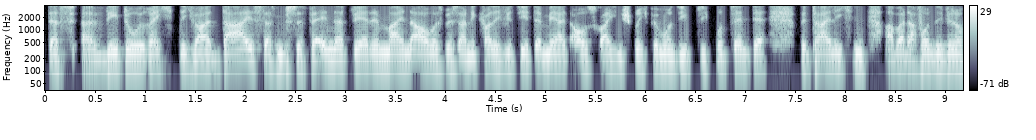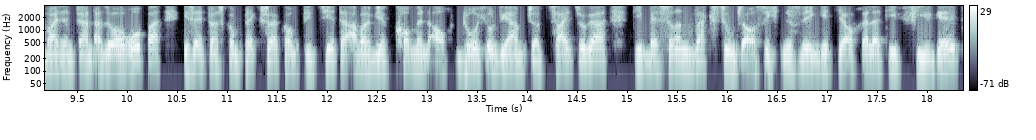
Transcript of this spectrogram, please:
das äh, Vetorecht nicht wahr da ist. Das müsste verändert werden in meinen Augen. Es müsste eine qualifizierte Mehrheit ausreichen, sprich 75 Prozent der Beteiligten. Aber davon sind wir noch weit entfernt. Also Europa ist etwas komplexer, komplizierter, aber wir kommen auch durch und wir haben zurzeit sogar die besseren Wachstum Wachstumsaussichten. Deswegen geht ja auch relativ viel Geld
